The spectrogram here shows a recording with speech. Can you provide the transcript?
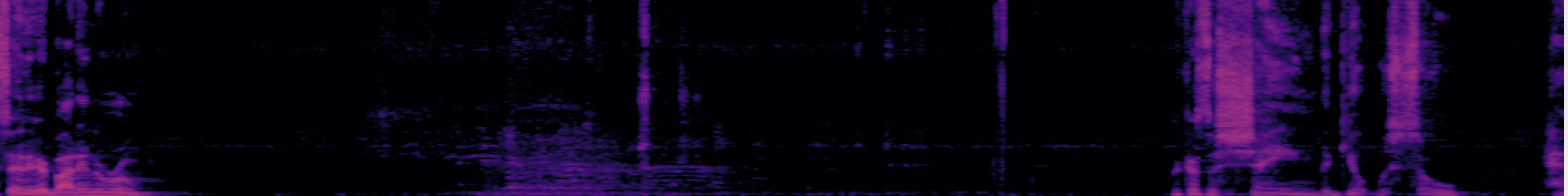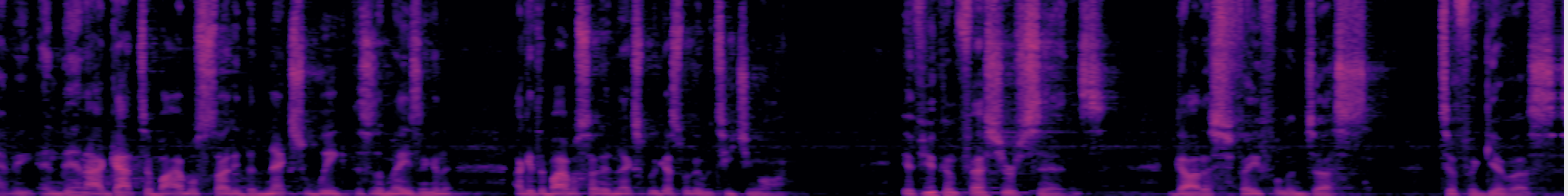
I said, everybody in the room. Because the shame, the guilt was so heavy. And then I got to Bible study the next week. This is amazing. And I get to Bible study the next week. Guess what they were teaching on? If you confess your sins, God is faithful and just to forgive us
